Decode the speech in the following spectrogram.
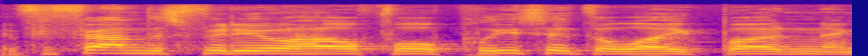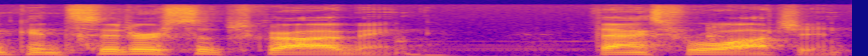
If you found this video helpful, please hit the like button and consider subscribing. Thanks for watching.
